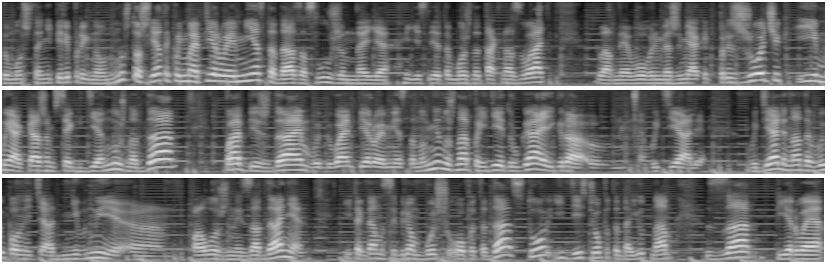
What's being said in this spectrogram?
Думал, что не перепрыгнул. Ну что ж, я так понимаю, первое место, да, заслуженное, если это можно так назвать. Главное вовремя жмякать прыжочек, и мы окажемся где нужно. Да, побеждаем, выбиваем первое место. Но мне нужна, по идее, другая игра э, в идеале. В идеале надо выполнить а, дневные э, положенные задания, и тогда мы соберем больше опыта. Да, 100 и 10 опыта дают нам за первое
